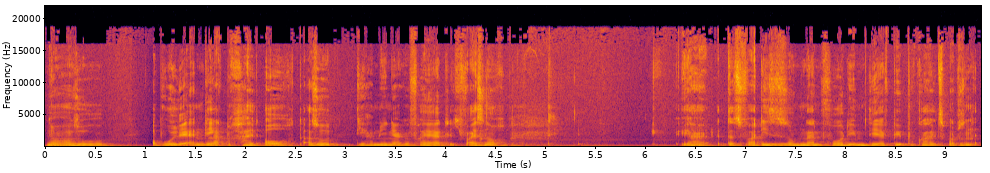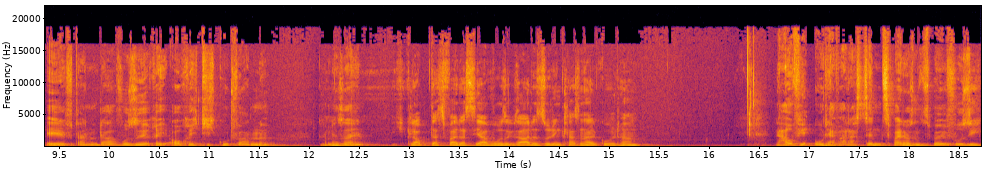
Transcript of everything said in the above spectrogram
Ja, also, obwohl der in Gladbach halt auch, also die haben den ja gefeiert. Ich weiß noch, ja, das war die Saison dann vor dem DFB-Pokal 2011 dann da, wo sie auch richtig gut waren, ne? Kann das sein? Ich glaube, das war das Jahr, wo sie gerade so den Klassenhalt geholt haben. Auf, je- oder war das denn 2012, wo sie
